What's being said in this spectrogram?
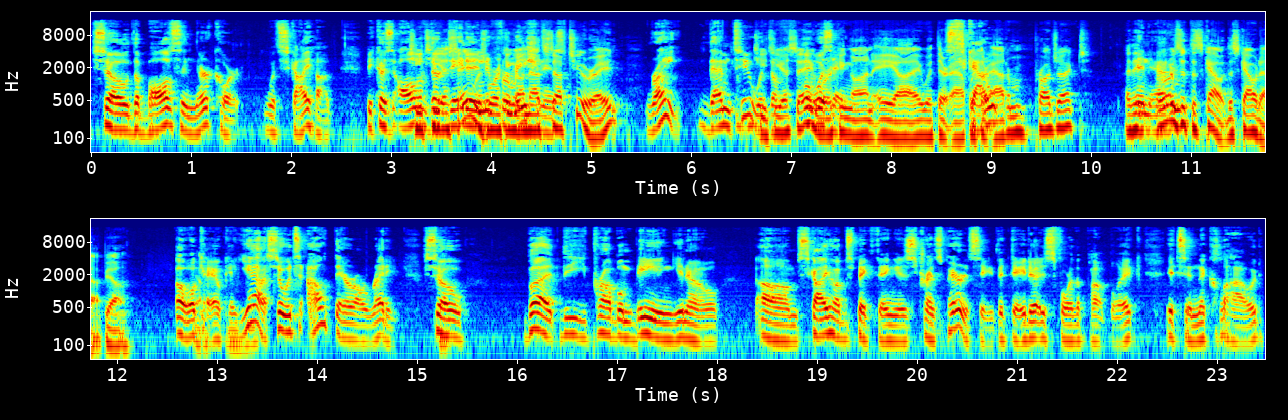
So the ball's in their court with SkyHub because all of their data was and working on that is stuff too, right? right. Them too. The, TTSA was working it? on AI with their app, with their Atom project. I think, or is it the Scout? The Scout app, yeah. Oh, okay, okay. Yeah, so it's out there already. So, but the problem being, you know, um, SkyHub's big thing is transparency. The data is for the public. It's in the cloud.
